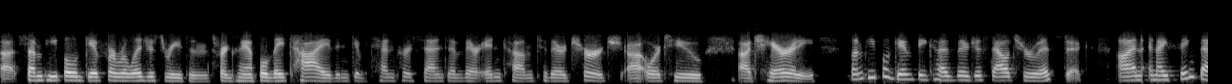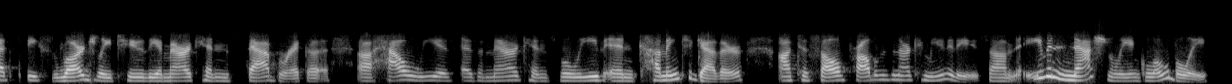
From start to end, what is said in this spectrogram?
Uh, some people give for religious reasons. For example, they tithe and give 10% of their income to their church uh, or to uh, charity. Some people give because they're just altruistic. And, and I think that speaks largely to the American fabric, uh, uh, how we as, as Americans believe in coming together uh, to solve problems in our communities, um, even nationally and globally.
